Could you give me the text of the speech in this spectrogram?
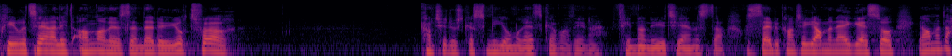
prioritere litt annerledes enn det du har gjort før. Kanskje du skal smi om redskapene dine, finne nye tjenester. Og Så sier du kanskje ja, men jeg er så Ja, men det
